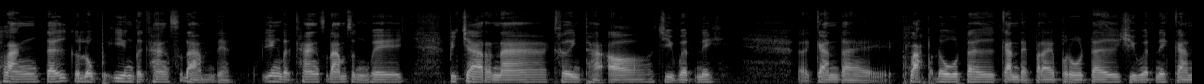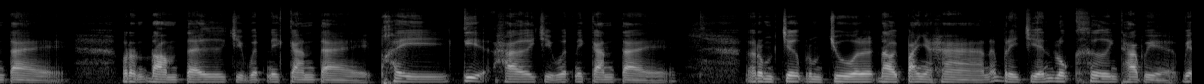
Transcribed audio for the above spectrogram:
ខ្លាំងទៅក៏លោកផ្អៀងទៅខាងស្ដាំទៀតផ្អៀងទៅខាងស្ដាំសង្វេគពិចារណាឃើញថាអជីវិតនេះកាន់តែផ្លាស់ប្ដូរទៅ កាន់តែប្រែប្រួលទៅជីវិតនេះកាន់តែរំដំទៅជីវិតនេះកាន់តែភ័យគៀកហើយជីវិតនេះកាន់តែ រំជើបរំជួលដោយបញ្ហាណាព្រះជាលោកឃើញថាវាវា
